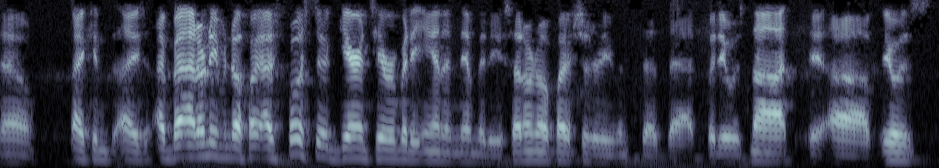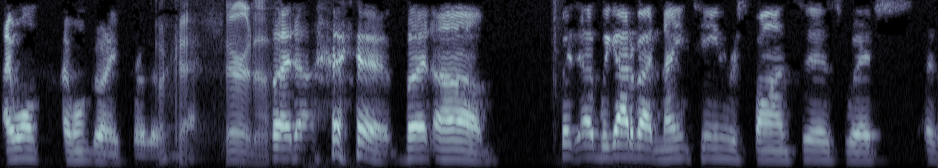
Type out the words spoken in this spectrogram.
No. I can. I, I don't even know if I, I was supposed to guarantee everybody anonymity, so I don't know if I should have even said that. But it was not. Uh, it was. I won't. I won't go any further. Okay, fair enough. But uh, but um, but uh, we got about 19 responses, which, as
